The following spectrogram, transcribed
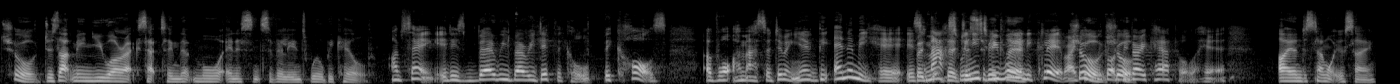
Sure. Does that mean you are accepting that more innocent civilians will be killed? I'm saying it is very, very difficult because of what Hamas are doing. You know, the enemy here is but, Hamas. But we need to, to be, clear, really clear. I sure, think we've got sure. to be very careful here. I understand what you're saying.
